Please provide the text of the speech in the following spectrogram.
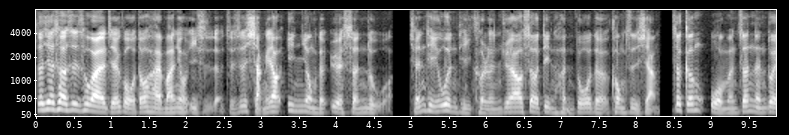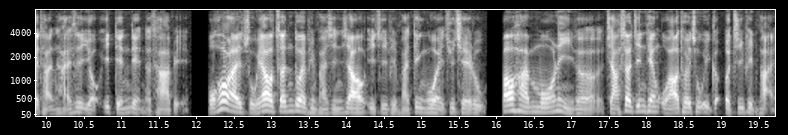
这些测试出来的结果都还蛮有意思的，只是想要应用的越深入啊。前提问题可能就要设定很多的控制项，这跟我们真人对谈还是有一点点的差别。我后来主要针对品牌行销以及品牌定位去切入，包含模拟的假设，今天我要推出一个耳机品牌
